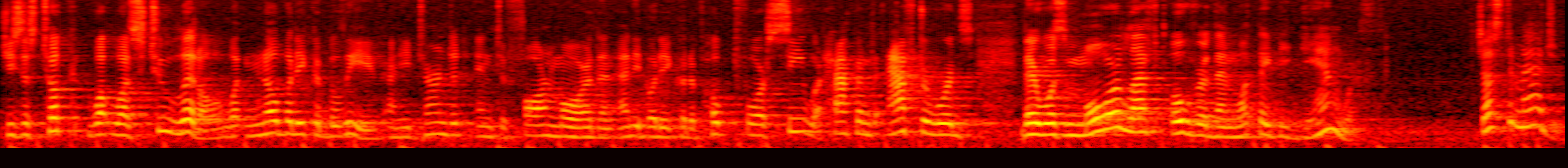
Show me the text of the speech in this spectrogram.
Jesus took what was too little, what nobody could believe, and he turned it into far more than anybody could have hoped for. See what happened afterwards. There was more left over than what they began with. Just imagine.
